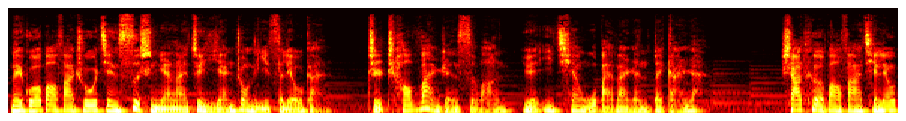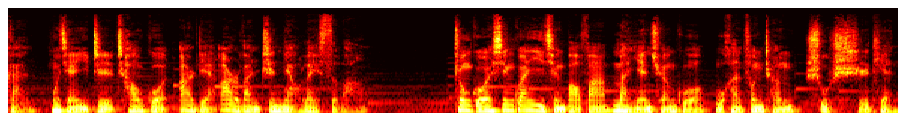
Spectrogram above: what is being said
美国爆发出近四十年来最严重的一次流感，致超万人死亡，约一千五百万人被感染。沙特爆发禽流感，目前已致超过二点二万只鸟类死亡。中国新冠疫情爆发，蔓延全国，武汉封城数十天。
